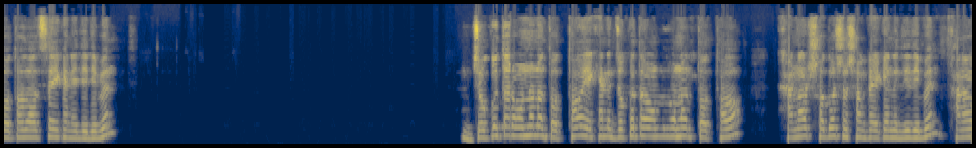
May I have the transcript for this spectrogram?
তথ্য আছে এখানে দিয়ে দিবেন। যোগ্যতার অন্যান্য তথ্য, এখানে যোগ্যতার অন্যান্য তথ্য, খানার সদস্য সংখ্যা এখানে দিয়ে দিবেন। খানার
